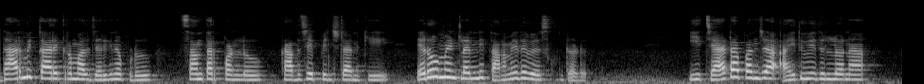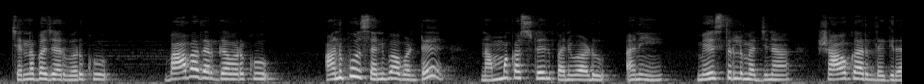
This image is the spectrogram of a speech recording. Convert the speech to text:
ధార్మిక కార్యక్రమాలు జరిగినప్పుడు సంతర్పణలు కథ చెప్పించడానికి ఎరోమెంట్లన్నీ తన మీద వేసుకుంటాడు. ఈ చేటా పంజా ఐదు వీధుల్లోన చిన్న బజార్ వరకు బాబా దర్గా వరకు అనుపో శనిబాబు అంటే నమ్మకస్తుడైన పనివాడు అని మేస్త్రుల మధ్యన షావుకారుల దగ్గర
